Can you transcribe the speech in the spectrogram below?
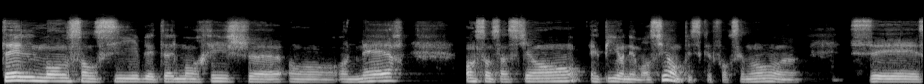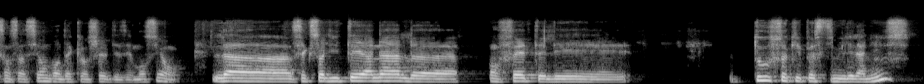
tellement sensible et tellement riche en, en en sensations et puis en émotions, puisque forcément, euh, ces sensations vont déclencher des émotions. La sexualité anale, euh, en fait, elle est tout ce qui peut stimuler l'anus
